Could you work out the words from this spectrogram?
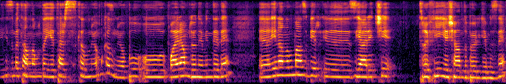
hizmet anlamında yetersiz kalınıyor mu? Kalınıyor. Bu bayram döneminde de e, inanılmaz bir e, ziyaretçi trafiği yaşandı bölgemizde.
